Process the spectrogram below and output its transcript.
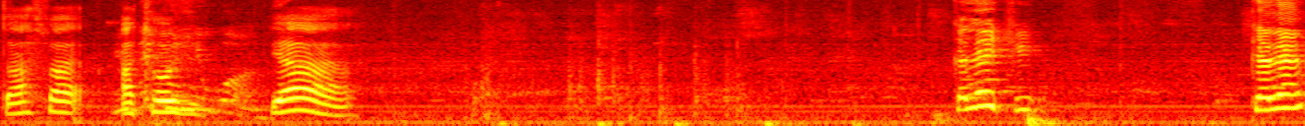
That's why You I told you. One. Yeah. Kelechi. Kele.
